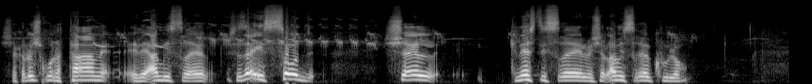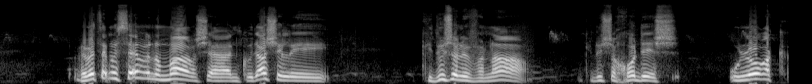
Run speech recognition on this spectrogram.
שהקדוש ברוך הוא נתן לעם ישראל, שזה היסוד של כנסת ישראל ושל עם ישראל כולו. ובעצם נסיים ונאמר שהנקודה של אה, קידוש הלבנה, קידוש החודש, הוא לא רק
